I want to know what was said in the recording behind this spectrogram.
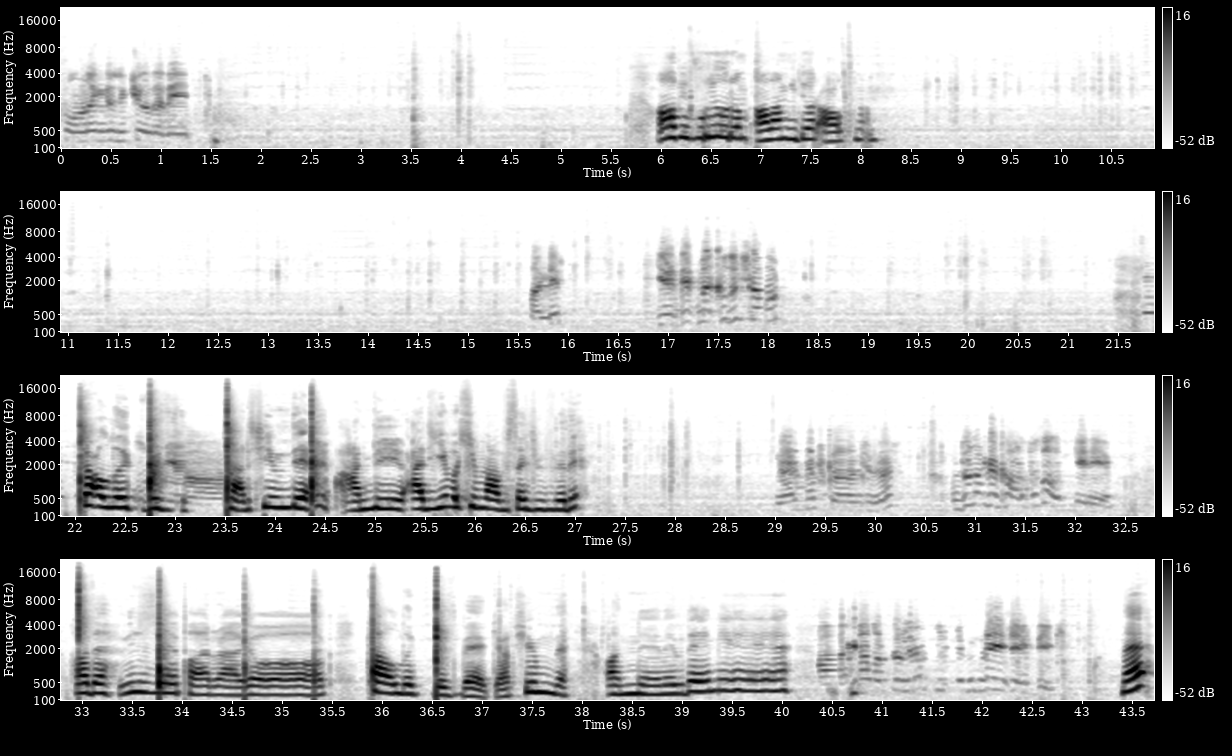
Sonuna gözüküyor bebeğim. Abi vuruyorum. Alam gidiyor altına. Hayır. Girdirtme kılıçla vur. Kaldık biz. Oğlum ya. Kar şimdi. Anne. Hadi ye bakayım abi alıp geleyim. Hadi bizde para yok. Kaldık biz bekar şimdi. Annen evde mi? Ne.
